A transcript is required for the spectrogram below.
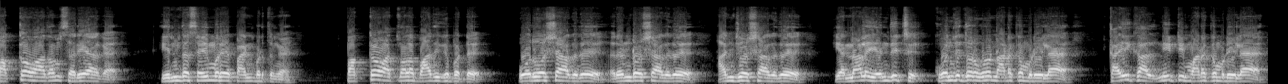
பக்கவாதம் சரியாக. இந்த செய்முறையை பயன்படுத்துங்க. பக்கவாதத்தினால பாதிக்கப்பட்டு ஒரு வருஷம் ஆகுது ரெண்டு வருஷம் ஆகுது அஞ்சு வருஷம் ஆகுது. என்னால் எந்திரிச்சு கொஞ்ச தூரம் கூட நடக்க முடியல. கை கால் நீட்டி மடக்க முடியல.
